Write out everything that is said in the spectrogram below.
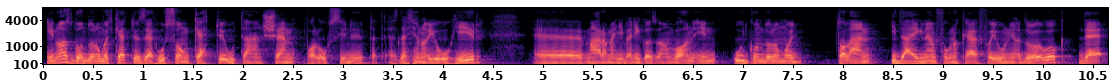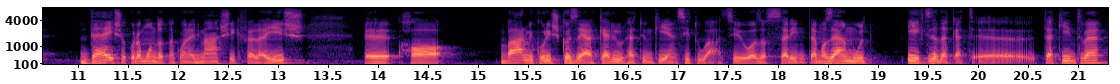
Én azt gondolom, hogy 2022 után sem valószínű, tehát ez legyen a jó hír, már amennyiben igazam van. Én úgy gondolom, hogy talán idáig nem fognak elfajulni a dolgok, de, de és akkor a mondatnak van egy másik fele is, ha bármikor is közel kerülhetünk ilyen szituáció, az szerintem az elmúlt évtizedeket tekintve,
